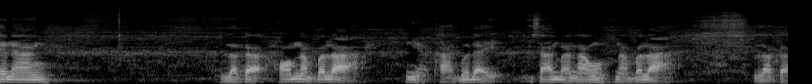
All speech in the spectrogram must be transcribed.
ยานาง แล้วก็หอมน้ำปลาร้าเนี่ยขาดบ่ได้อีสานบ้านเฮาน้ำปลาร้าแล้วก็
